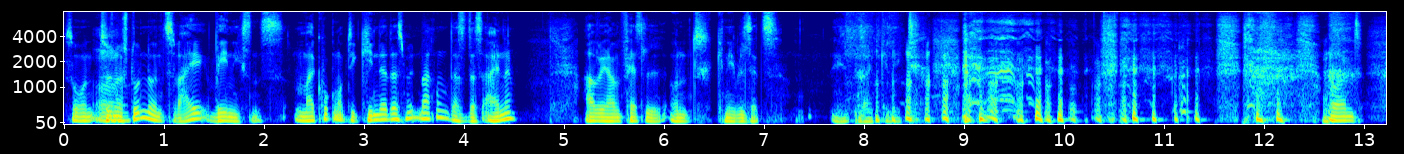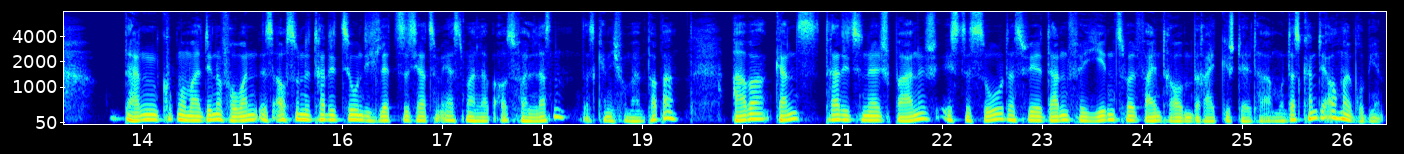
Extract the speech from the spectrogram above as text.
so zwischen einer Stunde und zwei wenigstens. Mal gucken, ob die Kinder das mitmachen, das ist das eine. Aber wir haben Fessel und Knebelsitz bereitgelegt. und dann gucken wir mal, Dinner for One ist auch so eine Tradition, die ich letztes Jahr zum ersten Mal habe ausfallen lassen. Das kenne ich von meinem Papa. Aber ganz traditionell spanisch ist es so, dass wir dann für jeden zwölf Weintrauben bereitgestellt haben. Und das könnt ihr auch mal probieren.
